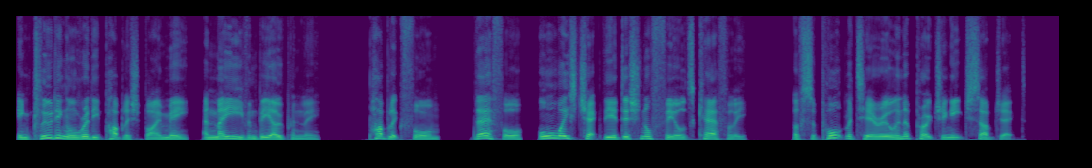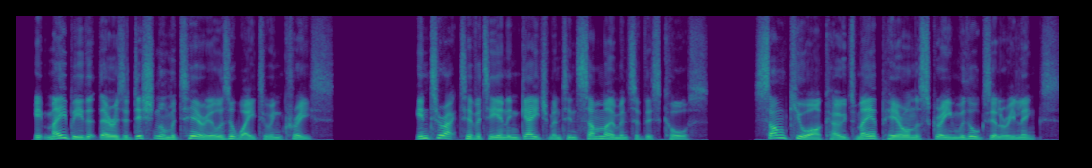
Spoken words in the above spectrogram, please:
including already published by me, and may even be openly public form. Therefore, always check the additional fields carefully of support material in approaching each subject. It may be that there is additional material as a way to increase interactivity and engagement in some moments of this course. Some QR codes may appear on the screen with auxiliary links,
